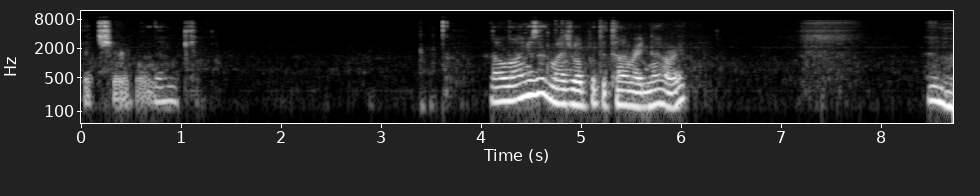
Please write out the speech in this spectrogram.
get shareable link. How long is it? Might as well put the time right now right? Hmm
